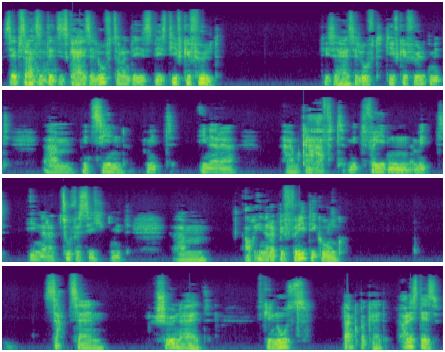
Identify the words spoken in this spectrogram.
Selbsttranszendenz ist keine heiße Luft, sondern die ist, die ist tief gefüllt. Diese heiße Luft, tief gefüllt mit, ähm, mit Sinn, mit innerer ähm, Kraft, mit Frieden, mit innerer Zuversicht, mit ähm, auch innerer Befriedigung, Sattsein, Schönheit, Genuss, Dankbarkeit, alles das.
